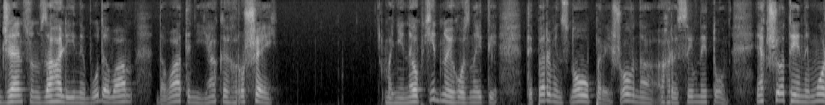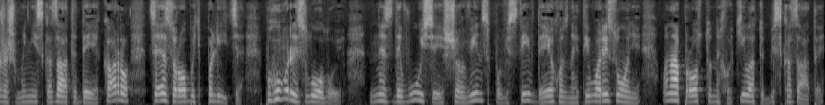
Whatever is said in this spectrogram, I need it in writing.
Дженсон взагалі не буде вам давати ніяких грошей. Мені необхідно його знайти. Тепер він знову перейшов на агресивний тон. Якщо ти не можеш мені сказати, де є Карл, це зробить поліція. Поговори з Лолою. Не здивуйся, що він сповістив, де його знайти в Аризоні. Вона просто не хотіла тобі сказати.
